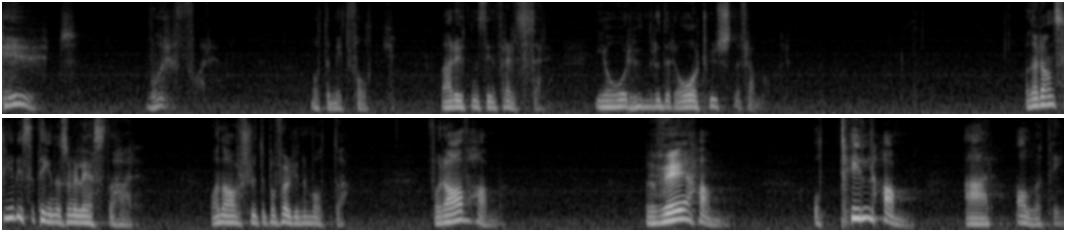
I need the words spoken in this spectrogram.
Gud, hvorfor måtte mitt folk være uten sin frelser i århundrer og årtusener framover? Og Det er da han sier disse tingene som vi leste her. Og han avslutter på følgende måte. For av ham, ved ham og til ham er alle ting.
